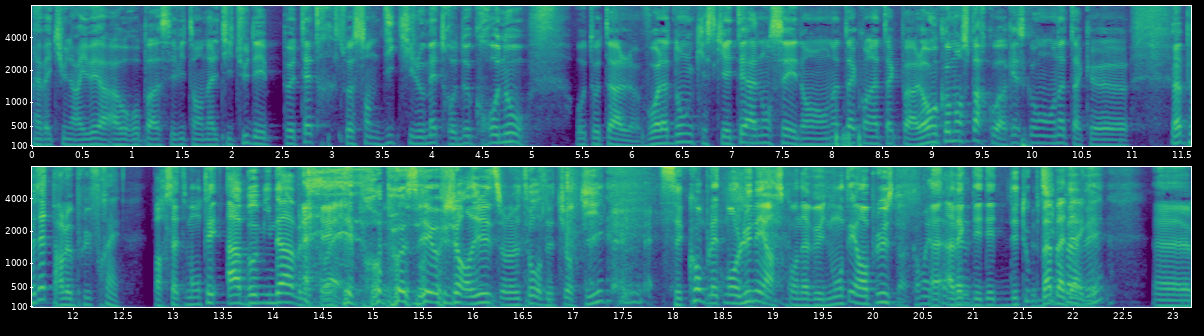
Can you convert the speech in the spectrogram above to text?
avec une arrivée à Europa assez vite en altitude et peut-être 70 km de chrono au total. Voilà donc ce qui a été annoncé dans On attaque, on n'attaque pas. Alors on commence par quoi? Qu'est-ce qu'on on attaque euh, Bah, Peut-être par le plus frais. Par cette montée abominable qui a été proposée aujourd'hui sur le Tour de Turquie. C'est complètement lunaire ce qu'on a vu. Une montée en plus il euh, avec des, des, des tout Le petits Babadag. pavés. Euh,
